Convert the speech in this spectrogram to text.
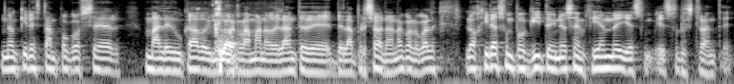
no quieres tampoco ser mal educado y mover la mano delante de, la persona, ¿no? Con lo cual lo giras un poquito y no se enciende y es, frustrante.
